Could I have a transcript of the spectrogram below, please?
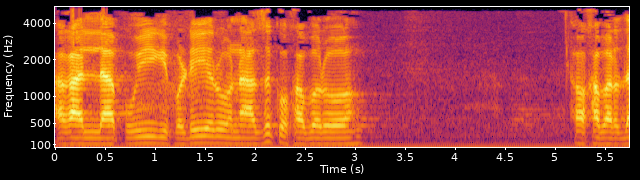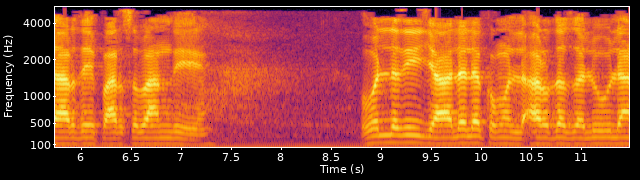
هغه الله پويږي په ډیرو نازکو خبرو او خبردار دی پارس باندې هو الذي جعل لكم الارض ذلولا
